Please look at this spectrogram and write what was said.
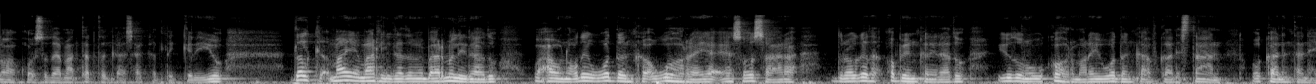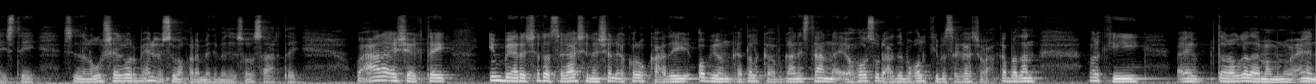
loo aqoonsado ama tartankaas hakad la geliyo. Dalka myanmar layirahdo ama baarma layirahdo waxa uu noqday wadanka ugu horreeya ee soo saara daroogada opiumka layirahdo iyadoona uu ka hormaray wadanka afghanistan oo kaalintan haystay. Sida lagu sheegay warbixin cusub oo qaramada midoobey soo saartay. Waxaana ay sheegtay in beerashada sagaashan iyo shan ee kor u kacday opiumka dalka afghanistan ee hoos u dhacday boqolkiiba sagaashan wax ka badan markii ay daroogada mamnuuceen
